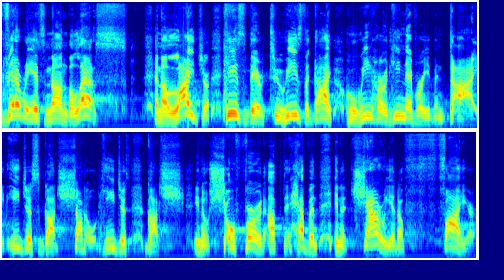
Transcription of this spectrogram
there he is nonetheless. And Elijah, he's there too. He's the guy who we heard he never even died. He just got shuttled. He just got, you know, chauffeured up to heaven in a chariot of fire.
